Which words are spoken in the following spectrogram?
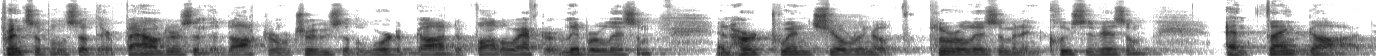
principles of their founders and the doctrinal truths of the Word of God to follow after liberalism and her twin children of pluralism and inclusivism. And thank God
